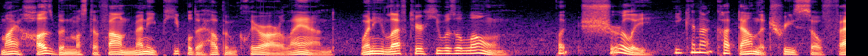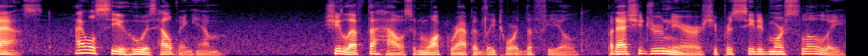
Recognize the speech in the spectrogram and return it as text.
My husband must have found many people to help him clear our land. When he left here, he was alone. But surely he cannot cut down the trees so fast. I will see who is helping him. She left the house and walked rapidly toward the field, but as she drew nearer, she proceeded more slowly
